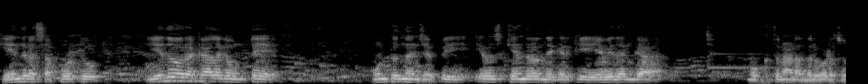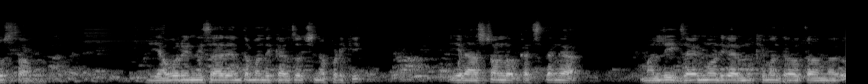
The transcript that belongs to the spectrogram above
కేంద్ర సపోర్టు ఏదో రకాలుగా ఉంటే ఉంటుందని చెప్పి ఈరోజు కేంద్రం దగ్గరికి ఏ విధంగా మొక్కుతున్నాడు అందరూ కూడా చూస్తాము. ఎవరు ఎన్నిసార్లు ఎంతమంది కలిసి వచ్చినప్పటికీ ఈ రాష్ట్రంలో ఖచ్చితంగా మళ్ళీ జగన్మోహన్ రెడ్డి గారు ముఖ్యమంత్రి అవుతా ఉన్నారు.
